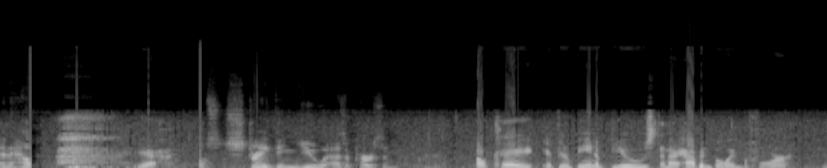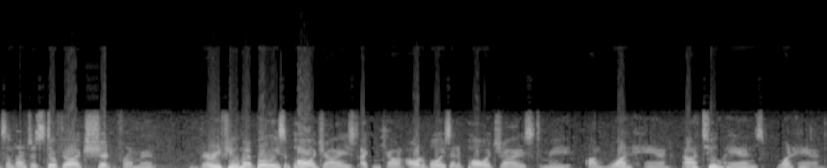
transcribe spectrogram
and it helps Yeah. strengthen you as a person. Okay, if you're being abused, and I have been bullied before, and sometimes I still feel like shit from it, very few of my bullies apologized. I can count all the bullies that apologized to me on one hand. Not two hands, one hand.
